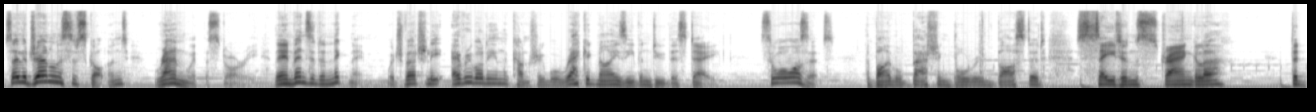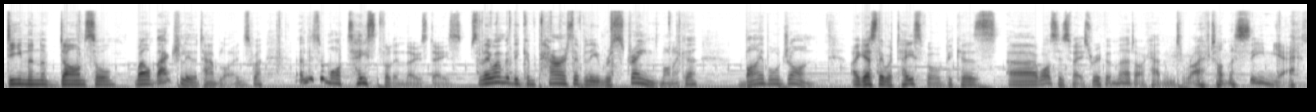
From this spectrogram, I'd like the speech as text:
So the journalists of Scotland ran with the story. They invented a nickname, which virtually everybody in the country will recognize even to this day. So what was it? The Bible bashing ballroom bastard? Satan's strangler? The demon of dancehall? Well, actually, the tabloids were a little more tasteful in those days, so they went with the comparatively restrained moniker Bible John. I guess they were tasteful because, uh, what's his face? Rupert Murdoch hadn't arrived on the scene yet.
